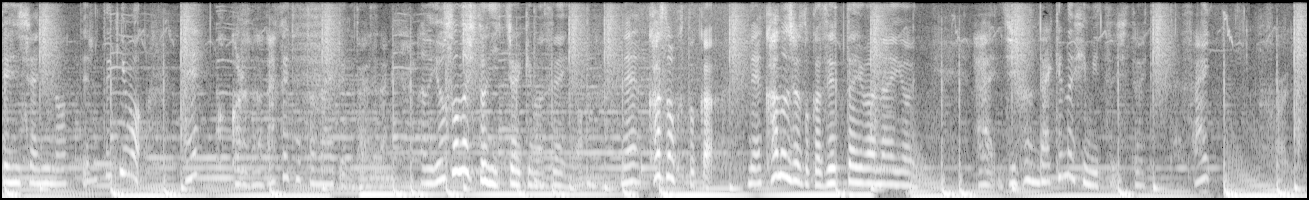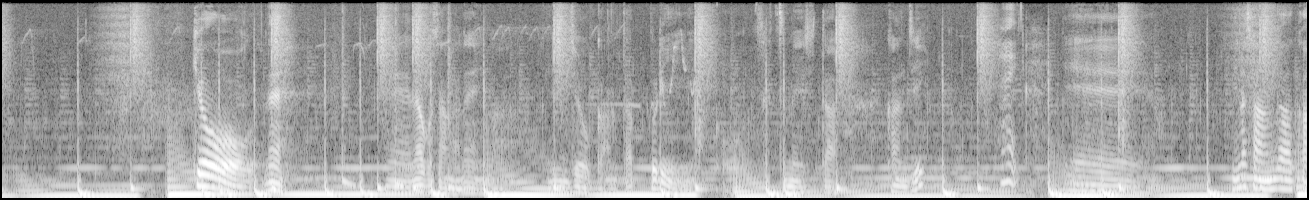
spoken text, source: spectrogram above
電車に乗ってる時もね心の中で唱えてください。あのよその人に言っちゃいけませんよ、ね、家族とか、ね、彼女とか絶対言わないように、はい、自分だけの秘密にしておいてください今日ね、えー、なこさんがね今臨場感たっぷりにこう説明した感じ、はい。えー皆さんが考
